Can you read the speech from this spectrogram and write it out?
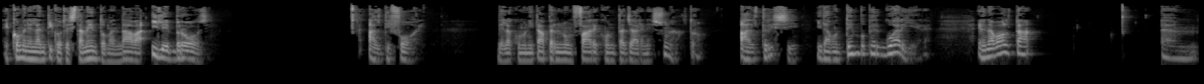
E come nell'Antico Testamento mandava i lebrosi al di fuori della comunità per non fare contagiare nessun altro, altri sì, gli dava un tempo per guarire. E una volta, um,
